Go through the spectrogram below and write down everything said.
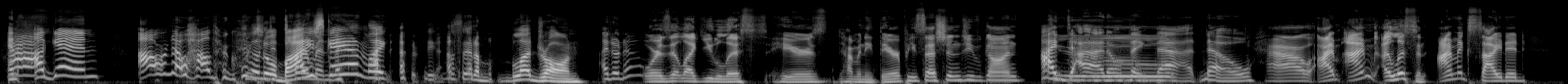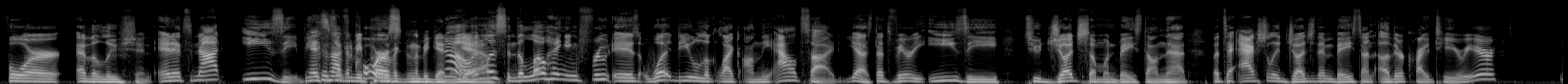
and ah. again i don't know how they're going You to gonna do a body scan? that. Like, let's get a blood drawn. i don't know Or is it like you list here's how many therapy sessions you've gone? I, d- I don't think that no How I'm I'm I listen, I'm excited for evolution. And it's not easy because It's not going to be perfect in the beginning. No, yeah. and listen, the low hanging fruit is what do you look like on the outside? Yes, that's very easy to judge someone based on that, but to actually judge them based on other criteria,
